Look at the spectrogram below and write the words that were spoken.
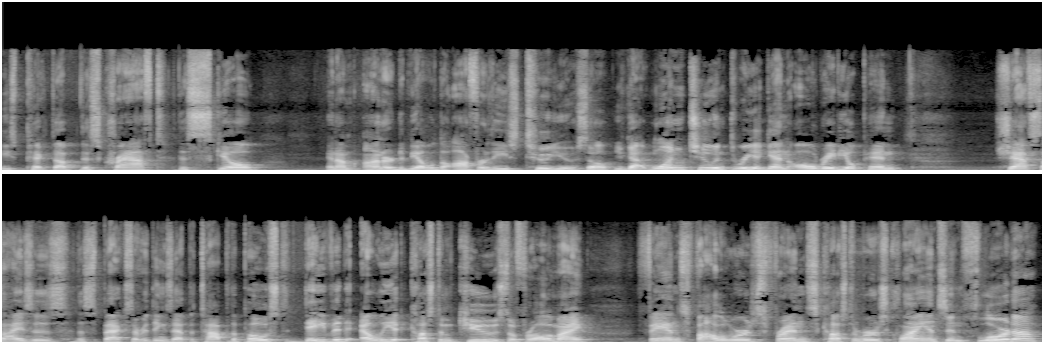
he's picked up this craft, this skill, and I'm honored to be able to offer these to you. So you've got one, two, and three. Again, all radial pin shaft sizes, the specs, everything's at the top of the post. David Elliott Custom Cues. So for all of my fans, followers, friends, customers, clients in Florida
